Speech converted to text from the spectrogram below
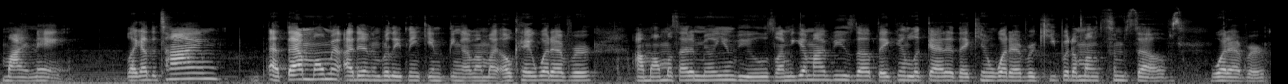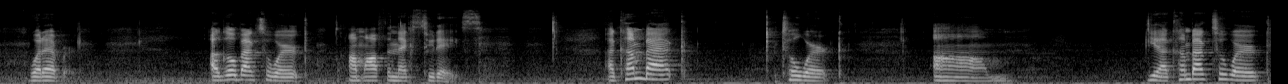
my name. Like at the time, at that moment I didn't really think anything of it. I'm like, okay, whatever. I'm almost at a million views. Let me get my views up. They can look at it, they can whatever, keep it amongst themselves. Whatever. Whatever. I go back to work. I'm off the next two days. I come back to work. Um yeah, come back to work.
